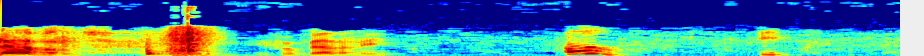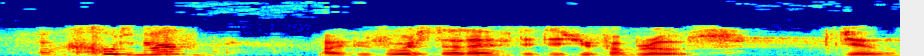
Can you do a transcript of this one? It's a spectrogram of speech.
Goedenavond, juffrouw Bellamy. Oh, ik... eh, goedenavond. Mag ik u voorstellen? Dit is juffrouw Bruce. Jill,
